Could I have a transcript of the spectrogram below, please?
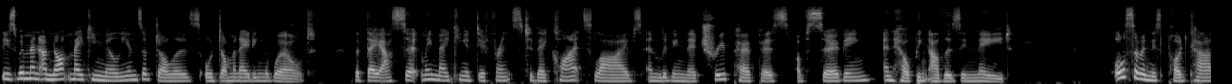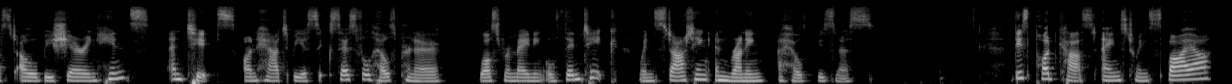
These women are not making millions of dollars or dominating the world, but they are certainly making a difference to their clients' lives and living their true purpose of serving and helping others in need. Also, in this podcast, I will be sharing hints and tips on how to be a successful healthpreneur whilst remaining authentic when starting and running a health business. This podcast aims to inspire,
